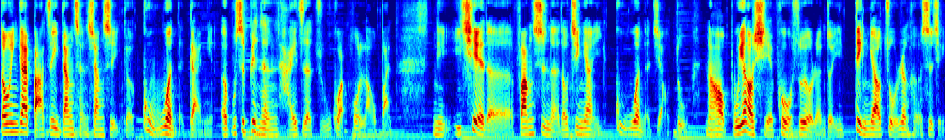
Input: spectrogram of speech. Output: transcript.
都应该把自己当成像是一个顾问的概念，而不是变成孩子的主管或老板。你一切的方式呢，都尽量以顾问的角度，然后不要胁迫所有人都一定要做任何事情，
